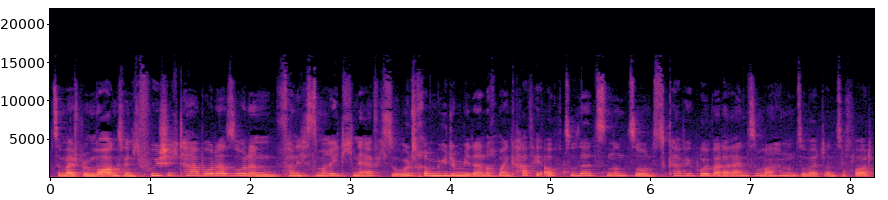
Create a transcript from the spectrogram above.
zum Beispiel morgens, wenn ich Frühschicht habe oder so, dann fand ich es immer richtig nervig, so ultra müde, mir dann noch meinen Kaffee aufzusetzen und so, das Kaffeepulver da reinzumachen und so weiter und so fort.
